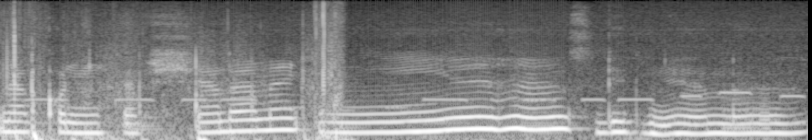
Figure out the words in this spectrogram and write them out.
Na konika wsiadamy i zbiegniemy.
